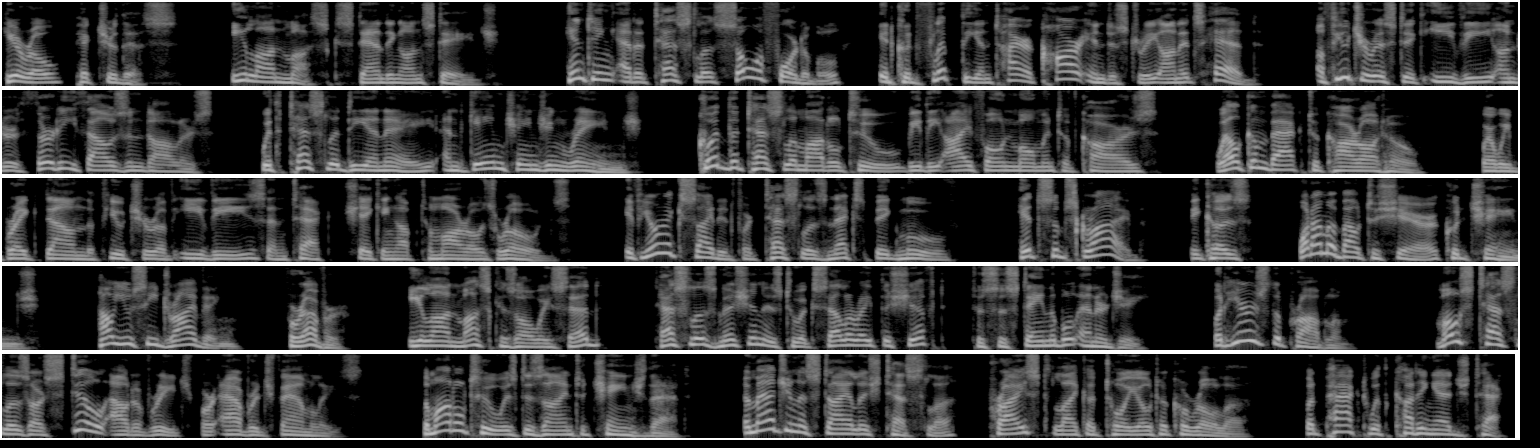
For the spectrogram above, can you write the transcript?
Hero, picture this. Elon Musk standing on stage, hinting at a Tesla so affordable it could flip the entire car industry on its head. A futuristic EV under $30,000, with Tesla DNA and game-changing range. Could the Tesla Model 2 be the iPhone moment of cars? Welcome back to Car Auto, where we break down the future of EVs and tech shaking up tomorrow's roads. If you're excited for Tesla's next big move, hit subscribe, because what I'm about to share could change how you see driving forever. Elon Musk has always said, Tesla's mission is to accelerate the shift to sustainable energy. But here's the problem. Most Teslas are still out of reach for average families. The Model 2 is designed to change that. Imagine a stylish Tesla, priced like a Toyota Corolla, but packed with cutting-edge tech.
